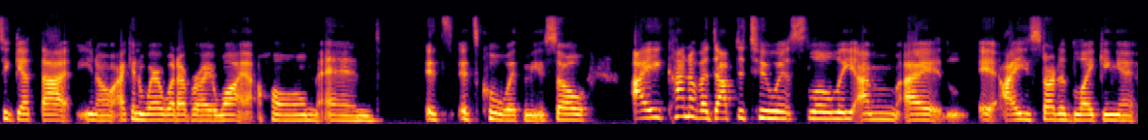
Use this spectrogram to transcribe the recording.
to get that, you know, I can wear whatever I want at home and it's it's cool with me. So I kind of adapted to it slowly. I'm I I started liking it,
